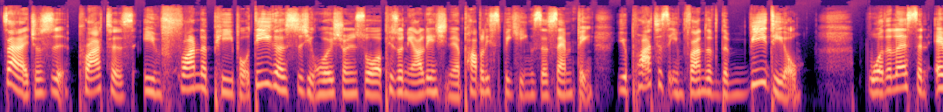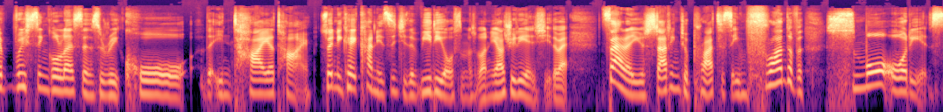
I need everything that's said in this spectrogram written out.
再来就是 practice in front of people。第一个事情我会先说，譬如说你要练习你的 public speaking is the same thing，you practice in front of the video。 我的 lesson，every single lesson 是 record the entire time，所以你可以看你自己的 video 什么什么，你要去练习，对不对？再来，you starting to practice in front of a small audience，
